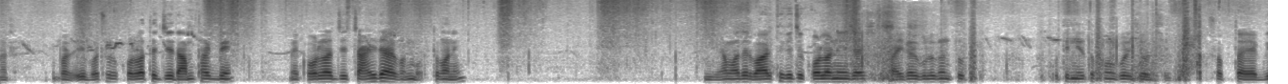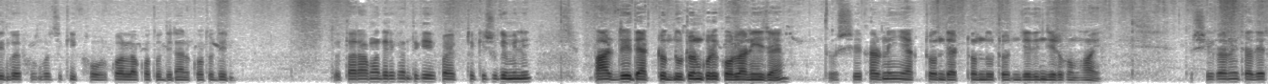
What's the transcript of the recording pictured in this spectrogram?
আর এবার এবছর করলাতে যে দাম থাকবে মানে করলার যে চাহিদা এখন বর্তমানে, যে আমাদের বাড়ি থেকে যে কলা নিয়ে যায় পাইকারগুলো কিন্তু প্রতিনিয়ত ফোন করে চলছে। সপ্তাহে একদিন করে ফোন করছে, কি খবর? করলা কতদিন আর কতদিন? তো তারা আমাদের এখান থেকে কয়েকটা কৃষকে মিলে পার ডে দেড় টন, দু টন করে কলা নিয়ে যায়। তো সে কারণেই এক টন, দেড় টন, দু টন যেদিন যেরকম হয়। তো সে কারণেই তাদের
